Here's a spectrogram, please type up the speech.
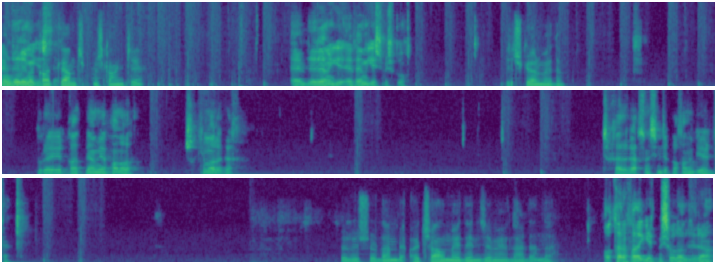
Evlere mi geçti? katliam çıkmış kanki. Evlere mi, eve mi geçmiş bu? Hiç görmedim. Burayı katliam yapan o. Şu kim olacak? Çıkaracaksın şimdi kafanı bir yerden. Şöyle şuradan bir açı almaya deneyeceğim evlerden de. O tarafa da gitmiş olabilir ha.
